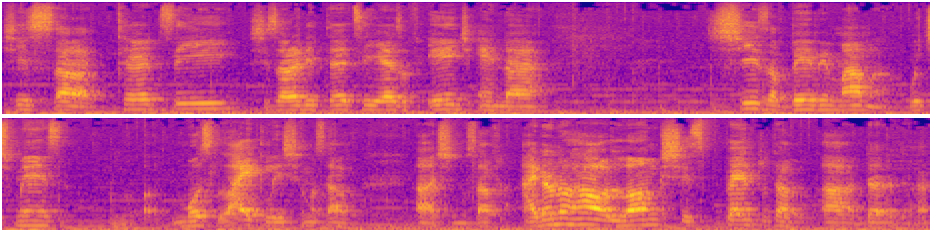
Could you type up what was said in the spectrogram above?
she's uh, thirty. She's already thirty years of age, and uh, she's a baby mama, which means most likely she must have. Uh, she must have. I don't know how long she spent with her, uh, the, the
